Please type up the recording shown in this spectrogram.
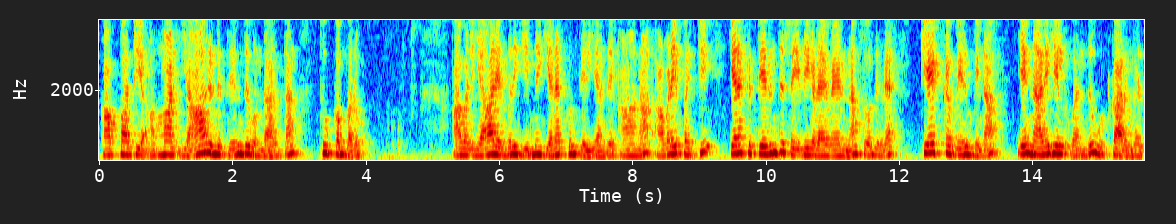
காப்பாற்றிய அம்மாள் யார் என்று தெரிந்து கொண்டால்தான் தூக்கம் வரும். அவள் யார் என்பது இன்னும் எனக்கும் தெரியாது. ஆனால் அவளை பற்றி எனக்கு தெரிஞ்ச செய்திகளை வேணா சொல்லுகிறேன். கேட்க விரும்பினால் என் அருகில் வந்து உட்காருங்கள்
